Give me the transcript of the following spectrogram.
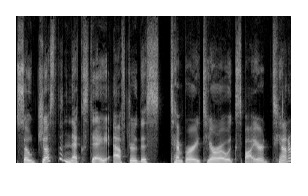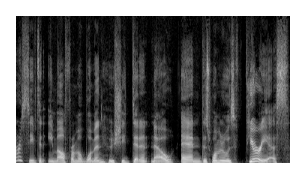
So just the next day after this temporary TRO expired, Tiana received an email from a woman who she didn't know, and this woman was furious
